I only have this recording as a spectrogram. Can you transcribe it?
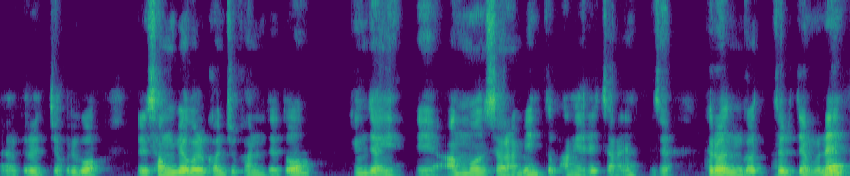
어, 그랬죠. 그리고 성벽을 건축하는데도 굉장히 예, 암몬 사람이 또 방해를 했잖아요. 그래서 그런 것들 때문에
